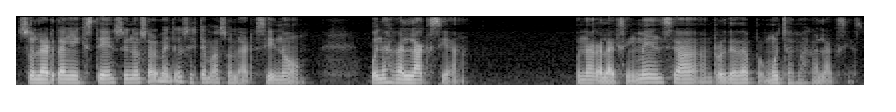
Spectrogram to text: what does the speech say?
solar tan extenso y no solamente un sistema solar, sino una galaxia, una galaxia inmensa rodeada por muchas más galaxias.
